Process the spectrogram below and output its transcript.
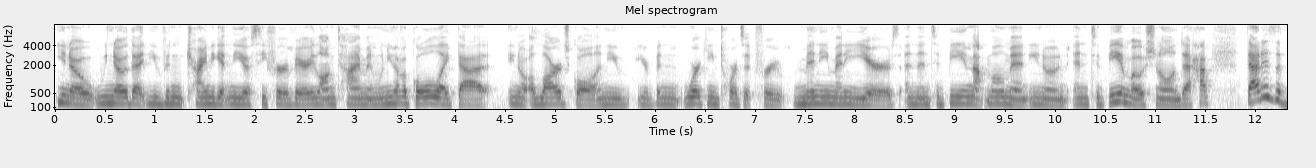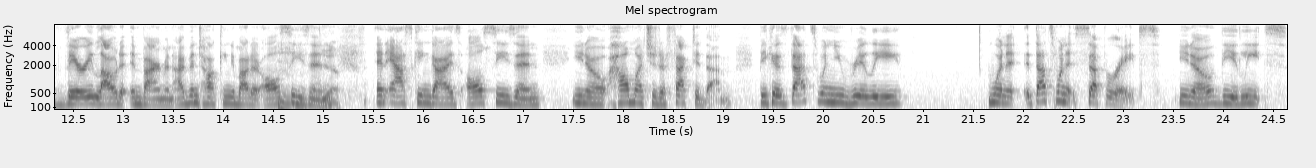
you know, we know that you've been trying to get in the UFC for a very long time, and when you have a goal like that, you know, a large goal, and you've you've been working towards it for many many years, and then to be in that moment, you know, and, and to be emotional and to have that is a very loud environment. I've been talking about it all hmm, season, yeah. and asking guys all season, you know, how much it affected them, because that's when you really, when it that's when it separates, you know, the elites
